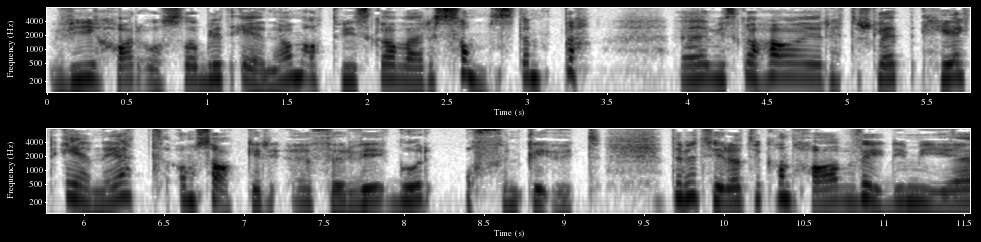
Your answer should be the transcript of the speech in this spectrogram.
Vi har også blitt enige om at vi skal være samstemte. Eh, vi skal ha rett og slett helt enighet om saker eh, før vi går offentlig ut. Det betyr at vi kan ha veldig mye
